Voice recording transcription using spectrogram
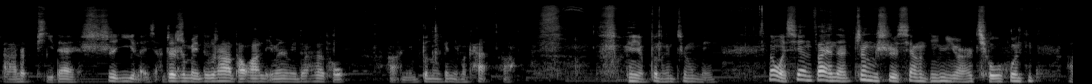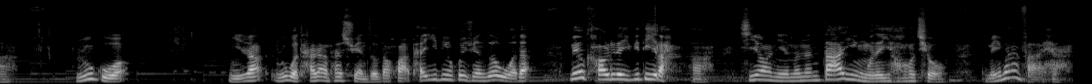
拿着皮带示意了一下，这是美杜莎的头啊，里面是美杜莎的头啊，你不能给你们看啊，所以也不能证明。那我现在呢，正式向你女儿求婚啊，如果。你让如果他让他选择的话，他一定会选择我的，没有考虑的余地了啊！希望你们能答应我的要求。没办法呀，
